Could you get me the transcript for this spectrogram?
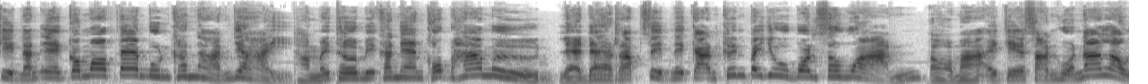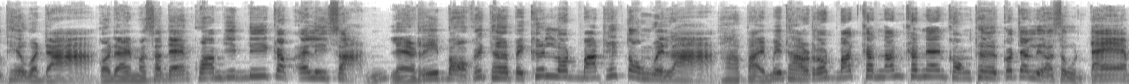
กิจนั้นเองก็มอบแต้มบุญขนาดใหญ่ทำให้เธอมีคะแนนครบ 50,000 และได้รับสิทธิ์ในการขึ้นไปอยู่บนสวรรค์ ต่อมาไอเจสันหัวหน้า้าเหล่าเทวดา ก็ได้มาแสดงความยินดีกับเอลิสัน และรีบบอกให้เธอไปขึ้นรถบัสให้ตรงเวลา ถ้าไปไม่ทันรถบัสคันนั้นคะแนนของเธอก็จะเหลือศูนย์แต้ม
